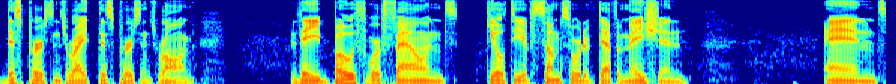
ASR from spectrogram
this person's right this person's wrong they both were found guilty of some sort of defamation and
